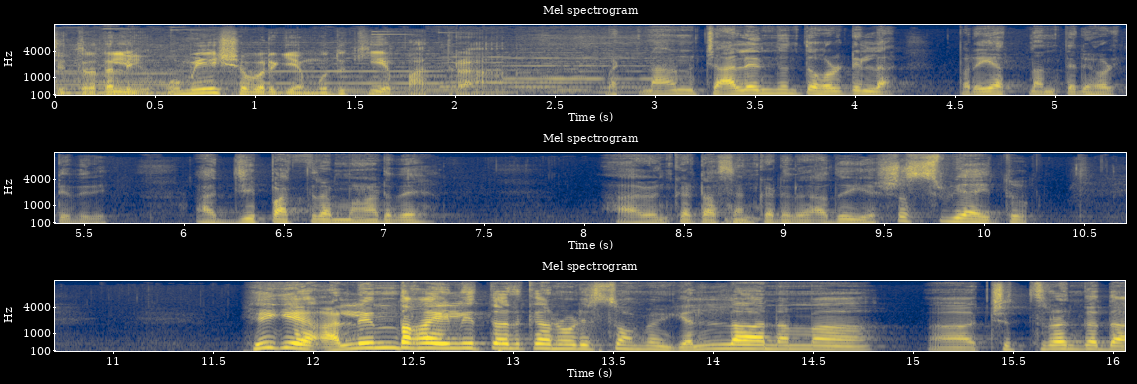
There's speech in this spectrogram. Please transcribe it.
ಚಿತ್ರದಲ್ಲಿ ಉಮೇಶ್ ಅವರಿಗೆ ಮುದುಕಿಯ ಪಾತ್ರ. ಬಟ್ ನಾನು ಚಾಲೆಂಜ್ ಅಂತ ಹೊರಟಿಲ್ಲ, ಪ್ರಯತ್ನ ಅಂತಲೇ ಹೊರಟಿದ್ದೀನಿ. ಅಜ್ಜಿ ಪಾತ್ರ ಮಾಡಿದೆ, ಆ ವೆಂಕಟ ಸಂಕಟದ ಅದು ಯಶಸ್ವಿ ಆಯಿತು. ಹೀಗೆ ಅಲ್ಲಿಂದ ಇಲ್ಲಿ ತನಕ ನೋಡಿ ಸ್ವಾಮಿ, ಎಲ್ಲ ನಮ್ಮ ಚಿತ್ರರಂಗದ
